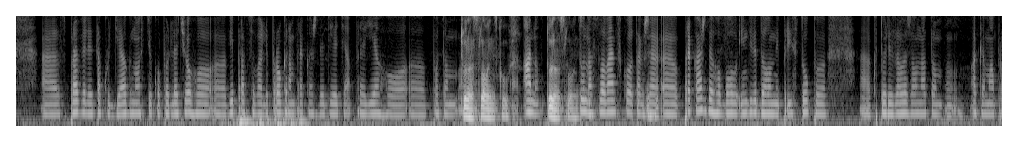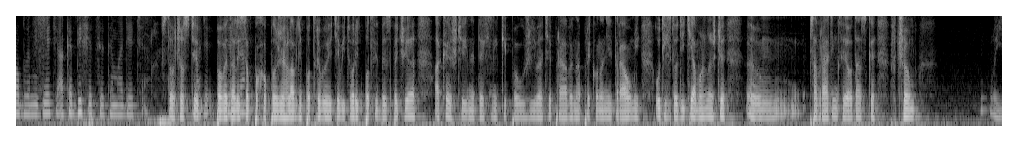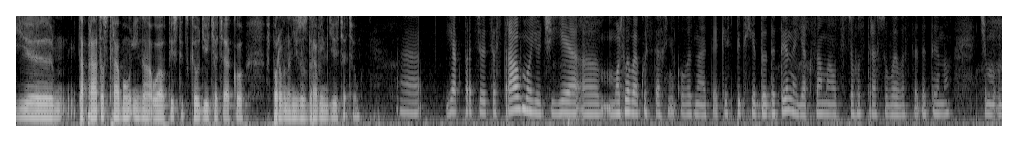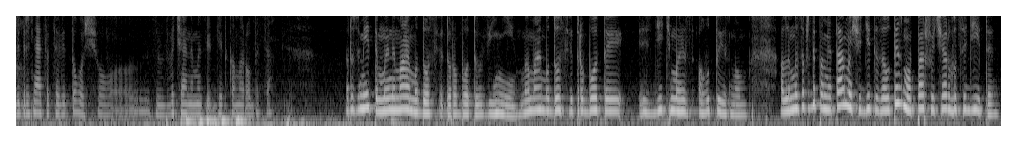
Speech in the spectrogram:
справили таку діагностику, для чого відпрацювали програм про кожне дитя, про його потім... Ту на Словенську už. Áno, tu na Slovensku. Tu na Slovensku, takže uh-huh. pre každého bol individuálny prístup, ktorý záležal na tom, aké má problémy dieťa, aké deficity má dieťa. Z toho, čo ste die, povedali, dieťa. som pochopil, že hlavne potrebujete vytvoriť pocit bezpečia. Aké ešte iné techniky používate práve na prekonanie traumy u týchto detí? A možno ešte um, sa vrátim k tej otázke, v čom je tá práca s traumou iná u autistického dieťaťa ako v porovnaní so zdravým dieťaťom? Як працюється з травмою, чи є можливо якусь техніку, ви знаєте, якийсь підхід до дитини, як саме от з цього стресу вивести дитину? Чи відрізняється це від того, що з звичайними дітками робиться? Розумієте, ми не маємо досвіду роботи у війні. Ми маємо досвід роботи з дітьми з аутизмом. Але ми завжди пам'ятаємо, що діти з аутизмом в першу чергу це діти.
